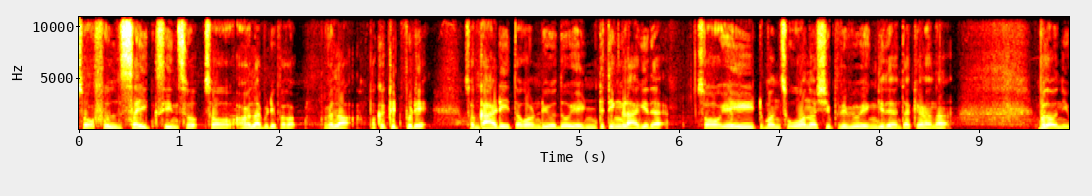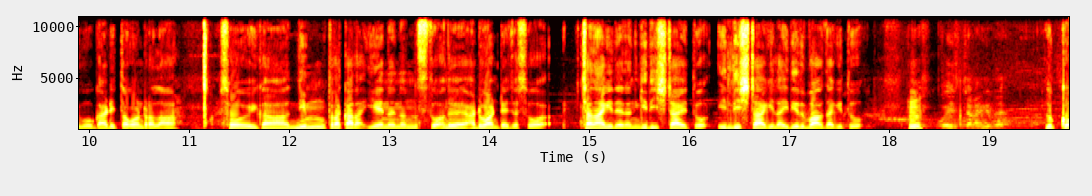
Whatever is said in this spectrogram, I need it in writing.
So full psych scenes so ಅವೆಲ್ಲ ಬಿಡಿ ಪರ ಅವೆಲ್ಲ ಪಕ್ಕಕ್ಕೆ ಇಟ್ಬಿಡಿ. ಸೊ ಗಾಡಿ ತೊಗೊಂಡಿರೋದು ಎಂಟು ತಿಂಗಳಾಗಿದೆ. So eight months ownership review ಹೆಂಗಿದೆ ಅಂತ ಕೇಳೋಣ. ಬರೋ, ನೀವು ಗಾಡಿ ತೊಗೊಂಡ್ರಲ್ಲ? ಸೊ ಈಗ ನಿಮ್ಮ ಪ್ರಕಾರ ಏನೇನು ಅನ್ನಿಸ್ತು ಅಂದರೆ ಅಡ್ವಾಂಟೇಜಸ್ಸು ಚೆನ್ನಾಗಿದೆ ನನಗೆ ಇದು ಇಷ್ಟ ಆಯಿತು. ಇಲ್ಲಿ ಇಷ್ಟ ಆಗಿಲ್ಲ ಇದು ಇರಬಾರ್ದಾಗಿತ್ತು ಹ್ಞೂ ಚೆನ್ನಾಗಿದೆ. ಲುಕ್ಕು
